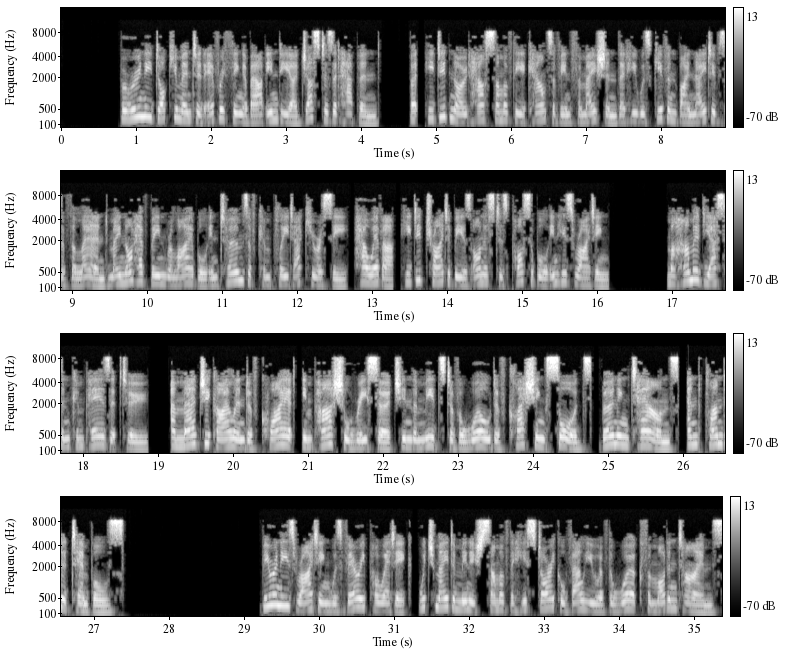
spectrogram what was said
Biruni documented everything about India just as it happened. But, he did note how some of the accounts of information that he was given by natives of the land may not have been reliable in terms of complete accuracy, however, he did try to be as honest as possible in his writing. Muhammad Yassin compares it to a magic island of quiet, impartial research in the midst of a world of clashing swords, burning towns, and plundered temples. Biruni's writing was very poetic, which may diminish some of the historical value of the work for modern times.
